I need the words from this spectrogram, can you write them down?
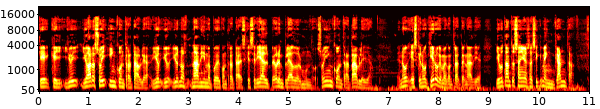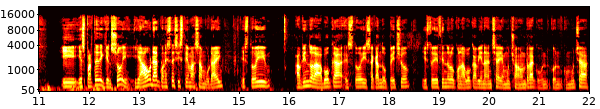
que, yo, yo, ahora soy incontratable. Yo, yo, yo no, nadie me puede contratar. Es que sería el peor empleado del mundo. Soy incontratable ya. No, es que no quiero que me contrate nadie. Llevo tantos años así que me encanta. Y, y es parte de quien soy. Y ahora con este sistema samurai estoy abriendo la boca, estoy sacando pecho y estoy diciéndolo con la boca bien ancha y a mucha honra, con, con, mucha...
